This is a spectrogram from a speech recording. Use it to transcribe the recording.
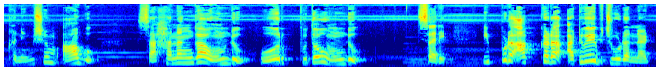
ఒక నిమిషం ఆగు. సహనంగా ఉండు ఓర్పుతో ఉండు. సరే ఇప్పుడు అక్కడ అటువైపు చూడన్నట్ట.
